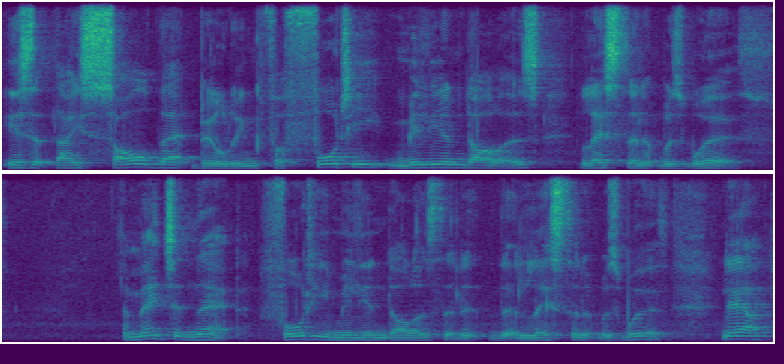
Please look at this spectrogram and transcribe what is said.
is that they sold that building for $40 million less than it was worth. Imagine that, $40 million that, it, that less than it was worth. Now,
